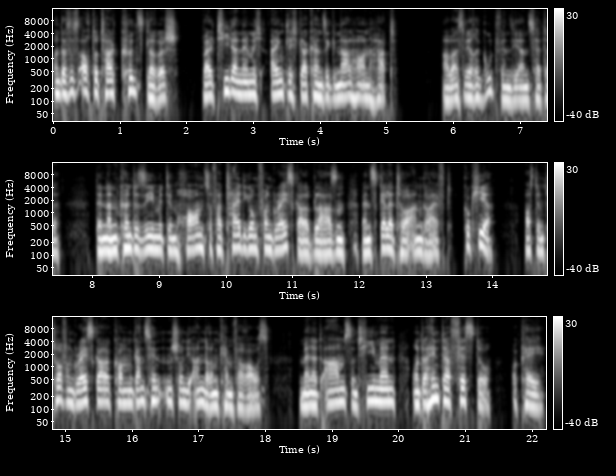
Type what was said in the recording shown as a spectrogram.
und das ist auch total künstlerisch, weil Tila nämlich eigentlich gar kein Signalhorn hat. Aber es wäre gut, wenn sie eins hätte, denn dann könnte sie mit dem Horn zur Verteidigung von Grayskull blasen, wenn Skeletor angreift. Guck hier, aus dem Tor von Grayskull kommen ganz hinten schon die anderen Kämpfer raus. Man at Arms und He-Man und dahinter Fisto. Okay,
